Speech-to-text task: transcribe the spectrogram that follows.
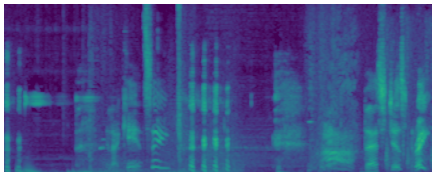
and I can't save. That's just great.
